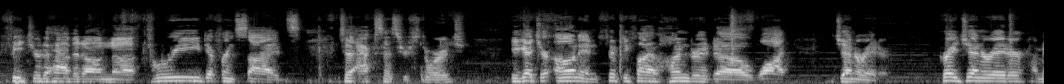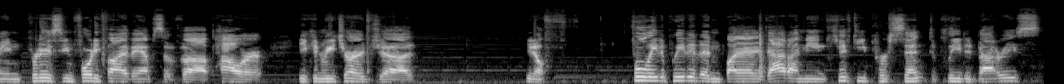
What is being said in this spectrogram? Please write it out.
feature to have it on uh, three different sides to access your storage. You got your Onan 5500 uh, watt generator. Great generator. I mean, producing 45 amps of uh, power. You can recharge, uh, you know, fully depleted, and by that I mean 50% depleted batteries,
